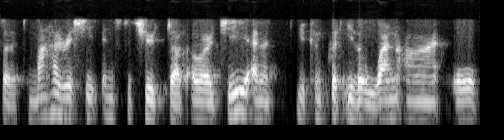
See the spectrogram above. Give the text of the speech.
So it's maharishi maharishiinstitute.org, and it, you can put either one I or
